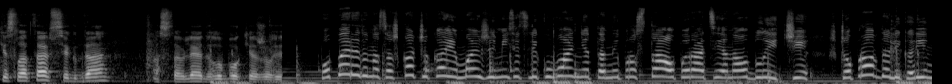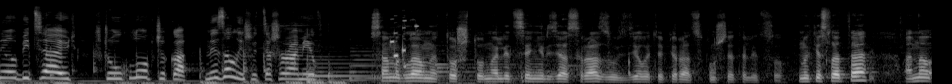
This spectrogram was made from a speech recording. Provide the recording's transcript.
Кислота всегда оставляет глубокие ожоги. Попереду на Сашка чекає майже місяць лікування та непроста операція на обличчі. Щоправда, лікарі не обіцяють, що у хлопчика не залишиться шрамів. Самое главное то, что на лице нельзя сразу сделать операцию, потому что это лицо. Но кислота, она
